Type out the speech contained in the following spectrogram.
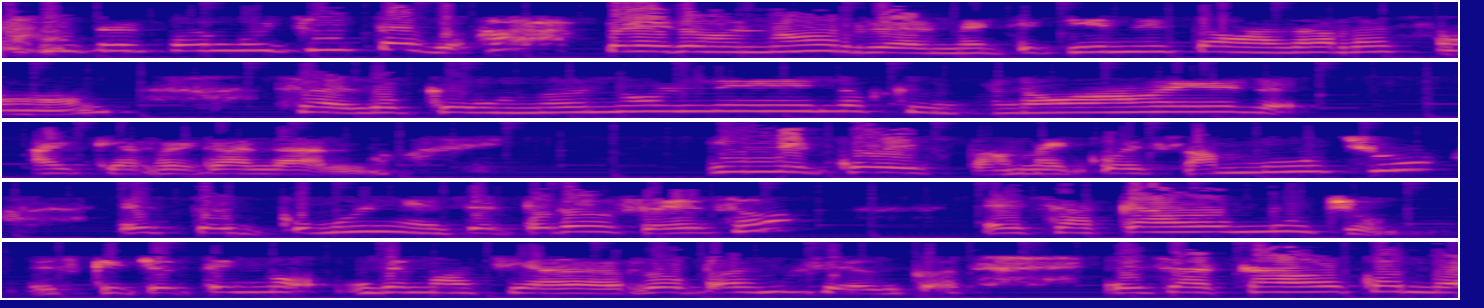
Entonces fue muy pero no, realmente tiene toda la razón. O sea, lo que uno no lee, lo que uno no va a ver, hay que regalarlo. Y me cuesta, me cuesta mucho, estoy como en ese proceso, he sacado mucho, es que yo tengo demasiada ropa, demasiadas cosas, he sacado cuando,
